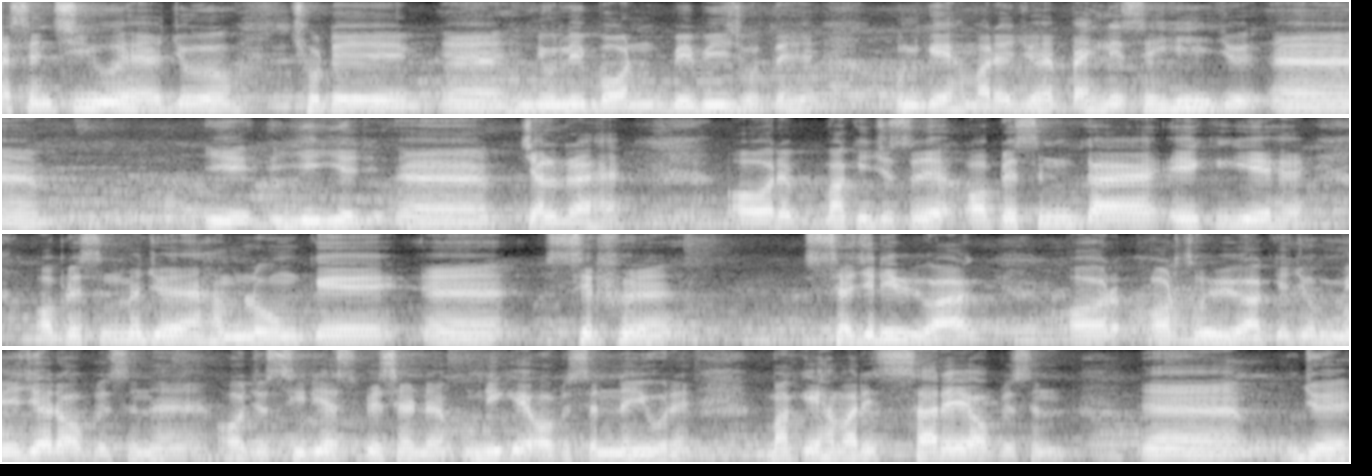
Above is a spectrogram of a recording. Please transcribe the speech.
एस है जो छोटे न्यूली बॉर्न बेबीज होते हैं, उनके हमारे जो है, पहले से ही जो ये ये ये चल रहा है। और बाकी जैसे ऑपरेशन का एक ये है, ऑपरेशन में जो है हम लोगों के सिर्फ़ सर्जरी विभाग और ऑर्थो विभाग के जो मेजर ऑपरेशन हैं और जो सीरियस पेशेंट हैं, उन्हीं के ऑपरेशन नहीं हो रहे बाकी हमारे सारे ऑपरेशन जो है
